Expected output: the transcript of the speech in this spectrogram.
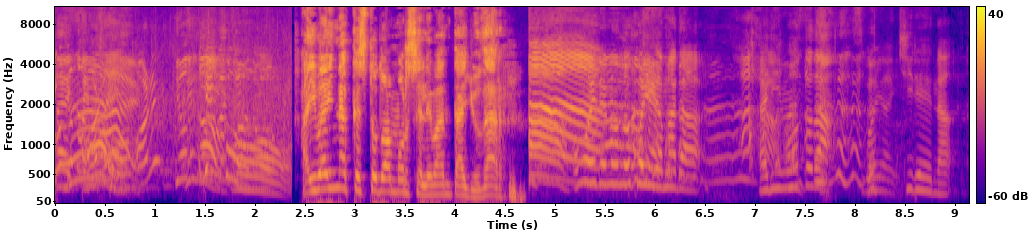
だいてあれやったもう Hay vaina que es todo amor se levanta a ayudar. 思い出の残りがまだあります。本当だ。すごい綺麗な。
